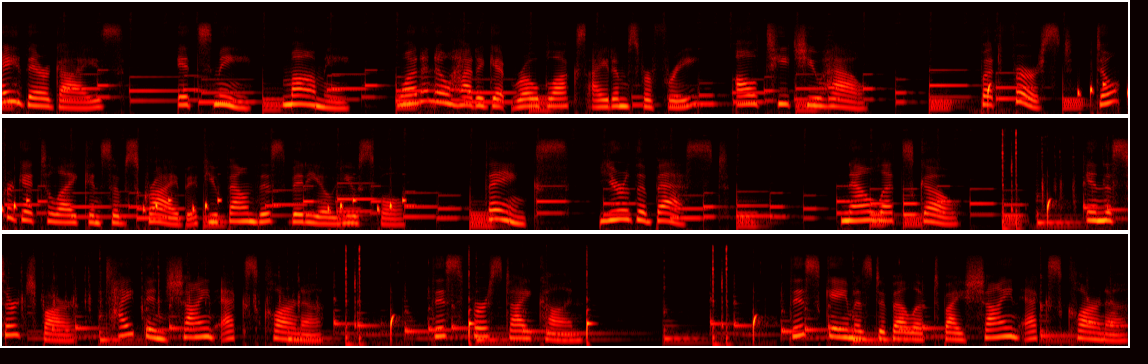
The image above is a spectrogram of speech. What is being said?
Hey there guys. It's me, Mami. Wanna know how to get Roblox items for free? I'll teach you how. But first, don't forget to like and subscribe if you found this video useful. Thanks. You're the best. Now let's go. In the search bar, type in Shein X Klarna. This first icon. This game is developed by Shein X Klarna.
